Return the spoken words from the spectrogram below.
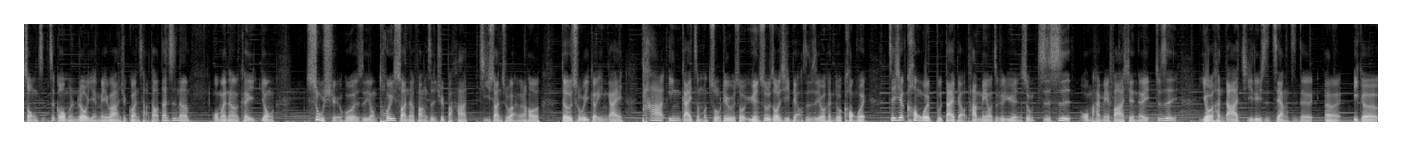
中子，这个我们肉眼没办法去观察到，但是呢，我们呢可以用数学或者是用推算的方式去把它计算出来，然后得出一个应该它应该怎么做。例如说元素周期表是不是有很多空位？这些空位不代表它没有这个元素，只是我们还没发现而已，就是。有很大的几率是这样子的，呃，一个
